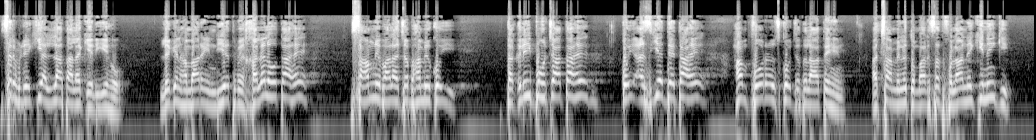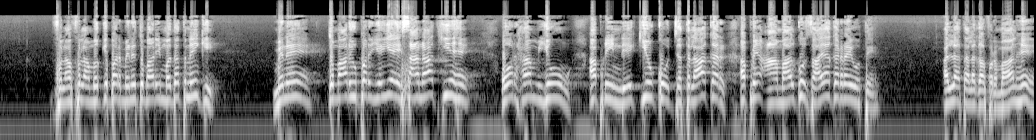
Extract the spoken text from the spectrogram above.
صرف نیکی اللہ تعالیٰ کے لیے ہو، لیکن ہمارے نیت میں خلل ہوتا ہے، سامنے والا جب ہمیں کوئی تکلیف پہنچاتا ہے، کوئی اذیت دیتا ہے، ہم فوراً اس کو جتلاتے ہیں۔ اچھا میں نے تمہارے ساتھ فلاں نیکی نہیں کی۔ فلاں فلاں موقع پر میں نے تمہاری مدد نہیں کی۔ میں نے تمہارے اوپر یہی احسانات کیے ہیں۔ اور ہم یوں اپنی نیکیوں کو جتلا کر، اپنے اعمال کو ضائع کر رہے ہوتے ہیں۔ اللہ تعالیٰ کا فرمان ہے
